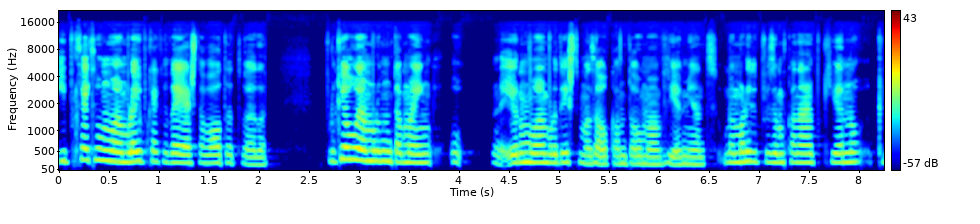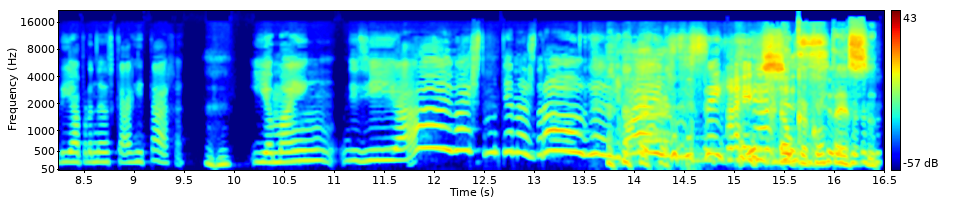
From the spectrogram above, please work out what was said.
E porquê é que eu me lembrei, porquê é que eu dei esta volta toda? Porque eu lembro-me também, eu não me lembro disto, mas ele contou-me, obviamente. O meu marido, por exemplo, quando era pequeno, queria aprender a tocar guitarra. Uhum. E a mãe dizia: Ai, vais-te meter nas drogas, vais, não sei que. É o que acontece.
